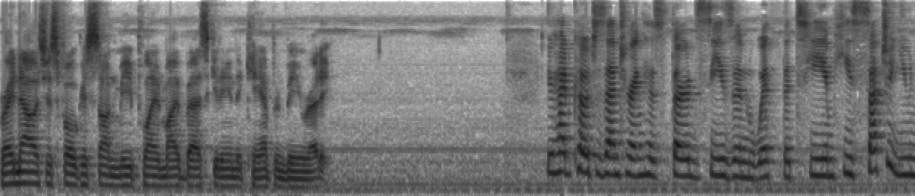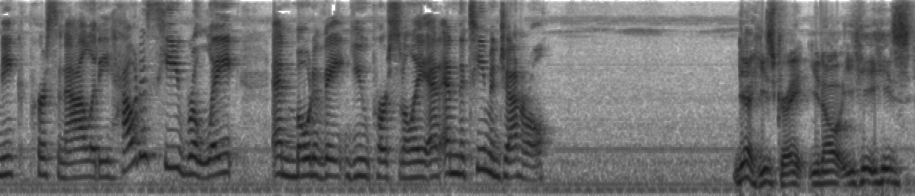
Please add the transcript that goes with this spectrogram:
right now it's just focused on me playing my best, getting into camp, and being ready. Your head coach is entering his third season with the team. He's such a unique personality. How does he relate and motivate you personally and, and the team in general? Yeah, he's great. You know, he, he's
